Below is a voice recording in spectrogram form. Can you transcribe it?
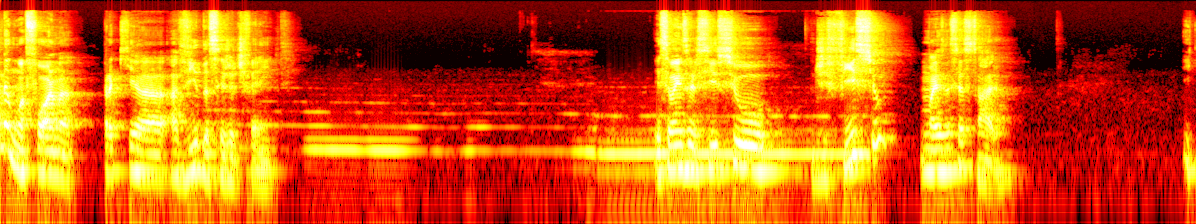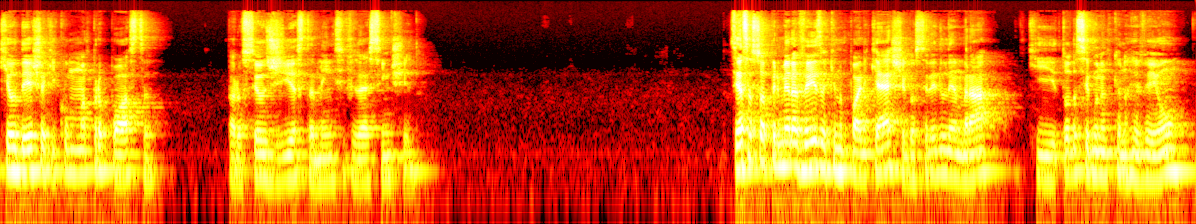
de alguma forma para que a, a vida seja diferente. Esse é um exercício difícil, mas necessário. E que eu deixo aqui como uma proposta para os seus dias também, se fizer sentido. Se essa é a sua primeira vez aqui no podcast, gostaria de lembrar que toda segunda pequeno Réveillon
